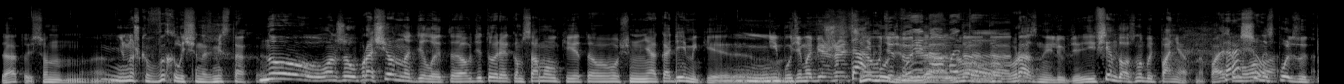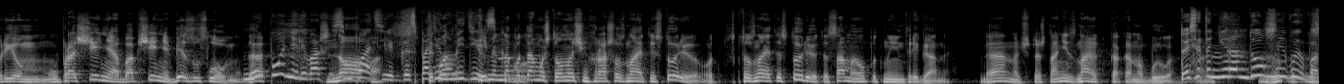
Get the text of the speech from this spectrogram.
Да? То есть он... Э, Немножко выхолощено в местах. Ну, он же упрощенно делает. Аудитория комсомолки это, в общем, не академики. Не будем обижать так, не будем, вы да, нам но это... разные люди. И всем должно быть понятно. Поэтому Хорошо. он использует прием упрощения, обобщения, безусловно. Мы да? поняли ваши Но- симпатии к господину Так вот, Мединскому. Именно потому, что он очень хорошо знает историю. Вот кто знает историю, это самые опытные интриганы. Да, значит, потому что они знают, как оно было. То есть это не рандомный З- выбор?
